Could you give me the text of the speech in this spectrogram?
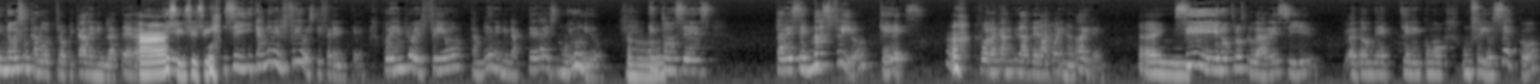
no es un calor tropical en Inglaterra. Ah, sí, sí, sí. Sí, y también el frío es diferente. Por ejemplo, el frío también en Inglaterra es muy húmedo. Entonces, parece más frío que es ah. por la cantidad del agua en el aire. Sí, en otros lugares, sí, eh, donde tienen como un frío seco,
